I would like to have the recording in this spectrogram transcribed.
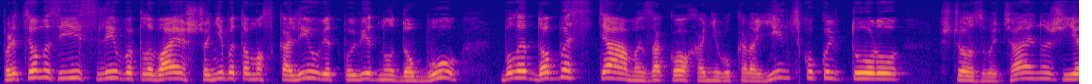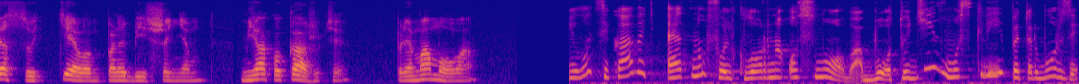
При цьому з її слів випливає, що нібито москалі у відповідну добу були до закохані в українську культуру, що, звичайно ж, є суттєвим перебільшенням, м'яко кажучи, пряма мова. Його цікавить етнофольклорна основа, бо тоді в Москві, в Петербурзі,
